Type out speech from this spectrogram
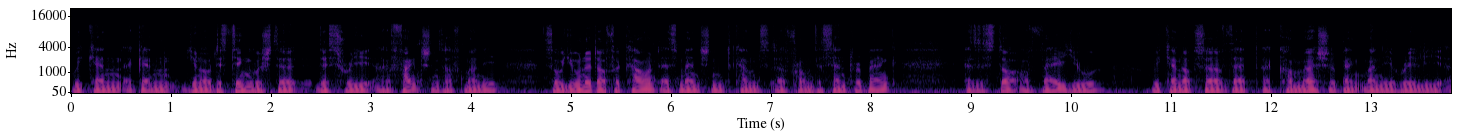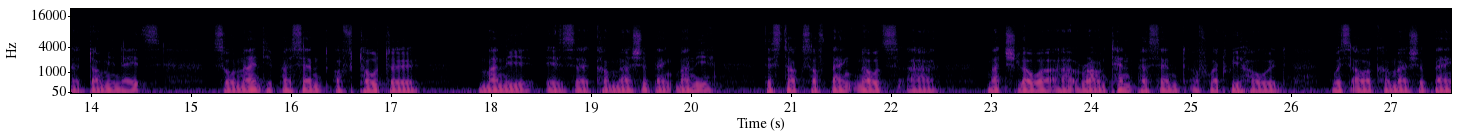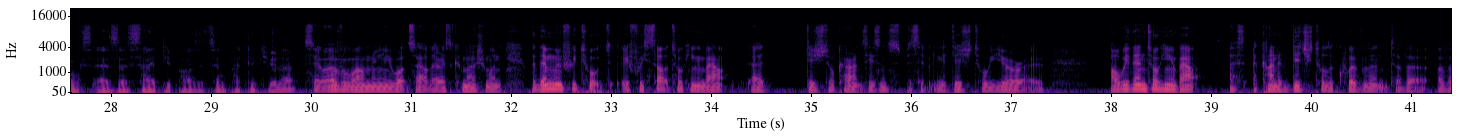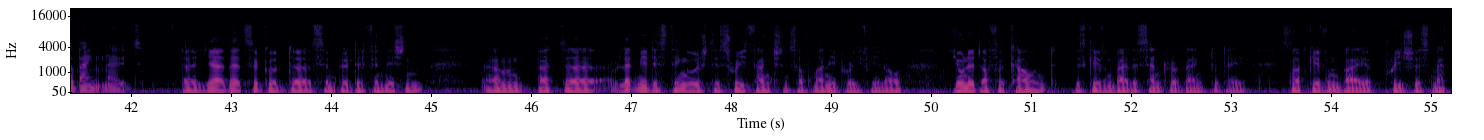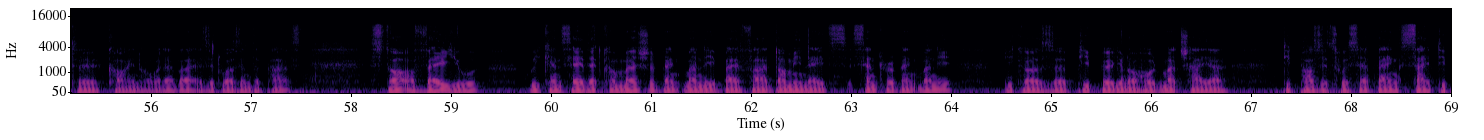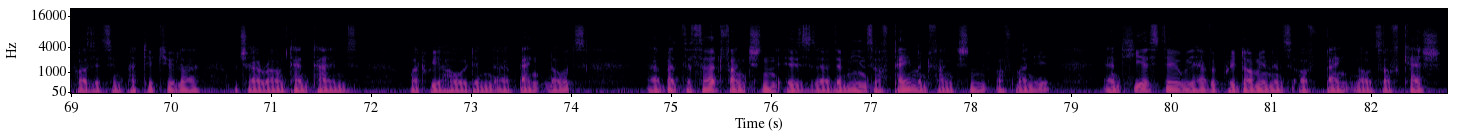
we can again, you know, distinguish the the three uh, functions of money. So, unit of account, as mentioned, comes uh, from the central bank as a store of value we can observe that uh, commercial bank money really uh, dominates. So 90% of total money is uh, commercial bank money. The stocks of banknotes are much lower, around 10% of what we hold with our commercial banks as a sight deposits in particular. So overwhelmingly, what's out there is commercial money. But then, if we talk, if we start talking about uh, digital currencies and specifically a digital euro, are we then talking about a, a kind of digital equivalent of a of a banknote? Uh, yeah, that's a good uh, simple definition. Um, but uh, let me distinguish the three functions of money briefly. You know, unit of account is given by the central bank today. It's not given by a precious metal coin or whatever as it was in the past. Store of value, we can say that commercial bank money by far dominates central bank money because uh, people, you know, hold much higher deposits with their banks, sight deposits in particular, which are around 10 times what we hold in uh, banknotes. Uh, but the third function is uh, the means of payment function of money. And here still we have a predominance of banknotes, of cash,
